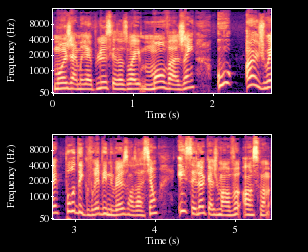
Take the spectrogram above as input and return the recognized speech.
Moi, j'aimerais plus que ce soit mon vagin ou un jouet pour découvrir des nouvelles sensations. Et c'est là que je m'en vais en ce moment.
